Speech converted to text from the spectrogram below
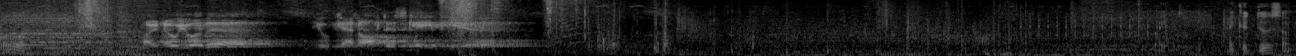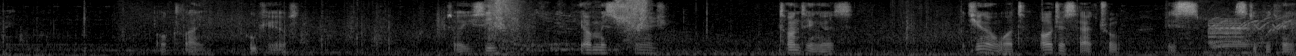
Whoa. I know you are there. You cannot escape here. Wait, I could do something. I'll climb. Who cares? So you see, you have Mr. Strange taunting us. But you know what? I'll just hack through this stupid thing.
